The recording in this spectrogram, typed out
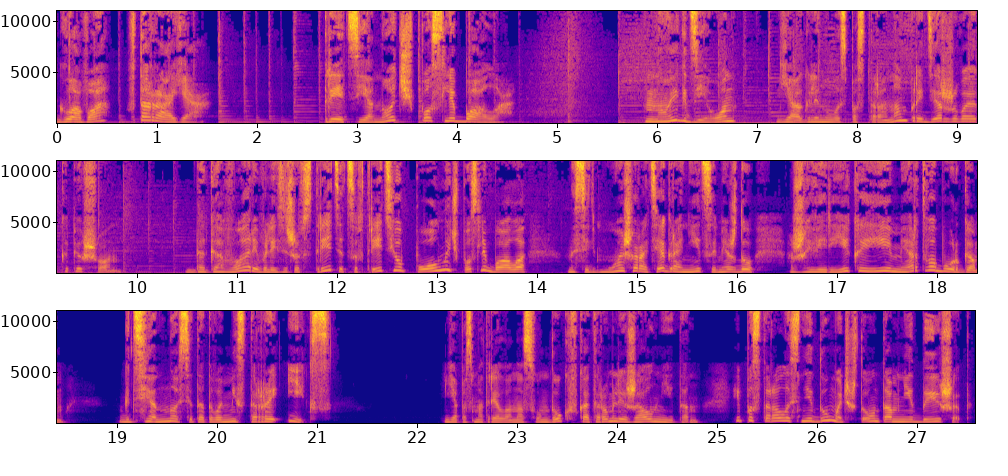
Глава вторая. Третья ночь после бала. «Ну и где он?» Я оглянулась по сторонам, придерживая капюшон. Договаривались же встретиться в третью полночь после бала, на седьмой широте границы между Живерикой и Мертвобургом. Где носит этого мистера Икс? Я посмотрела на сундук, в котором лежал Нитон, и постаралась не думать, что он там не дышит.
